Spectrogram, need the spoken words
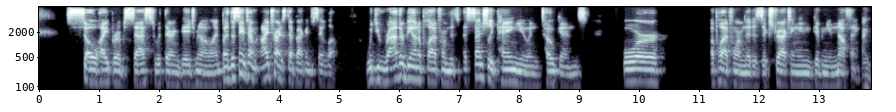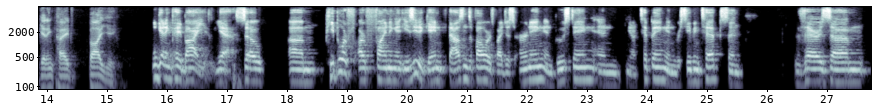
so hyper obsessed with their engagement online but at the same time i try to step back and just say look would you rather be on a platform that's essentially paying you in tokens or a platform that is extracting and giving you nothing? And getting paid by you. And getting paid by you yeah. So um, people are, are finding it easy to gain thousands of followers by just earning and boosting and you know tipping and receiving tips. And there's um,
